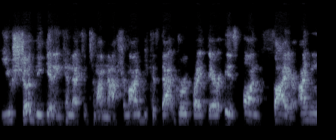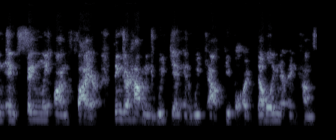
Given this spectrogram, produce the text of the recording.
you should be getting connected to my mastermind because that group right there is on fire. I mean, insanely on fire. Things are happening week in and week out. People are doubling their incomes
